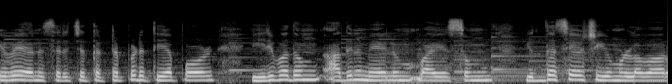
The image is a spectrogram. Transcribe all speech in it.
ഇവയനുസരിച്ച് തിട്ടപ്പെടുത്തിയപ്പോൾ ഇരുപതും അതിനുമേലും വയസ്സും യുദ്ധശേഷിയുമുള്ളവർ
